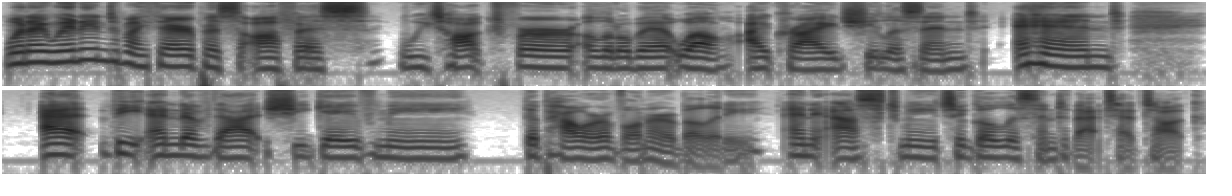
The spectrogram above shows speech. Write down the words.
When I went into my therapist's office, we talked for a little bit. Well, I cried, she listened. And at the end of that, she gave me the power of vulnerability and asked me to go listen to that TED Talk.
